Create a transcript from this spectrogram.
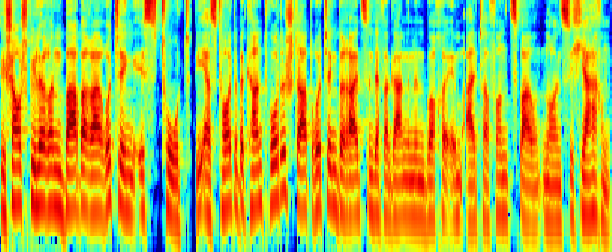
Die Schauspielerin Barbara Rütting ist tot. Wie erst heute bekannt wurde, starb Rütting bereits in der Vergangenheit vergangenen Woche im Alter von 92 Jahren.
